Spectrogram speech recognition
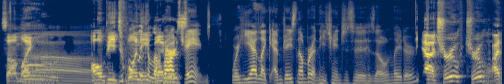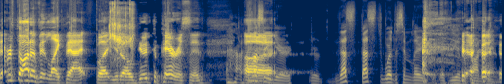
So I'm like, I'll be you pulled 20 like LeBron butters. James, where he had like MJ's number and he changed it to his own later. Yeah, true, true. I never thought of it like that, but you know, good comparison. Uh, you're, you're. That's that's where the similarities with you and LeBron end.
